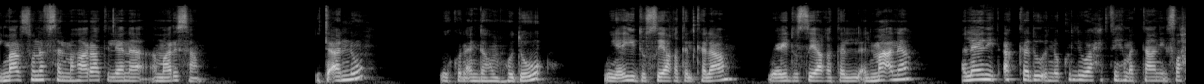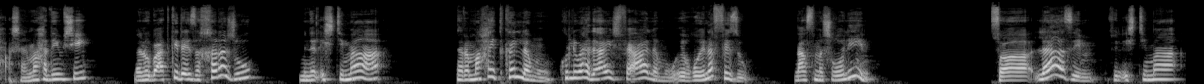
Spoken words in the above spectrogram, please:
يمارسوا نفس المهارات اللي أنا أمارسها. يتأنوا ويكون عندهم هدوء ويعيدوا صياغة الكلام ويعيدوا صياغة المعنى ألين يتأكدوا إنه كل واحد فهم الثاني صح عشان ما حد يمشي. لأنه بعد كده إذا خرجوا من الاجتماع ترى ما حيتكلموا كل واحد عايش في عالمه ويبغوا ينفذوا. ناس مشغولين. فلازم في الاجتماع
